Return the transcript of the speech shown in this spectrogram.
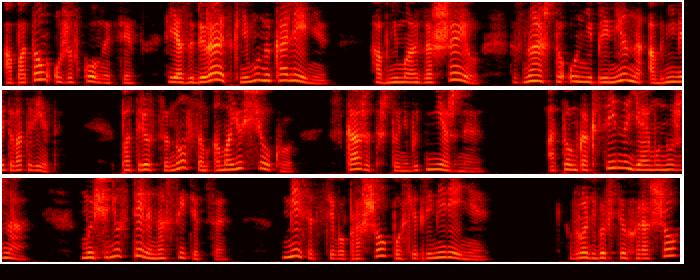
а потом уже в комнате. Я забираюсь к нему на колени, обнимаю за шею, зная, что он непременно обнимет в ответ – потрется носом о мою щеку, скажет что-нибудь нежное. О том, как сильно я ему нужна. Мы еще не успели насытиться. Месяц всего прошел после примирения. Вроде бы все хорошо,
